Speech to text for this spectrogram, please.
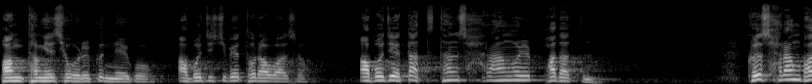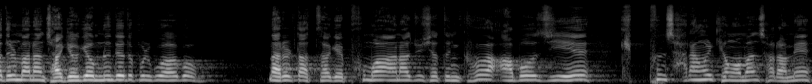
방탕의 세월을 끝내고 아버지 집에 돌아와서 아버지의 따뜻한 사랑을 받았던 그 사랑받을 만한 자격이 없는데도 불구하고 나를 따뜻하게 품어 안아주셨던 그 아버지의 깊은 사랑을 경험한 사람의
